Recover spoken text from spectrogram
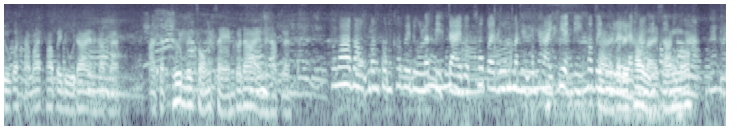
ดูก็สามารถเข้าไปดูได้นะครับนะอาจจะเพิ่มเป็นสองแสนก็ได้นะครับนะเพราะว่าบางบางคนเข้าไปดูแล้วติดใจแบบเข้าไปดูแล้วมันมันคลายเครียดดีเข้าไปดูเลยใช่ก็ได้เข้าหลายครั้งเนอะนะคะ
